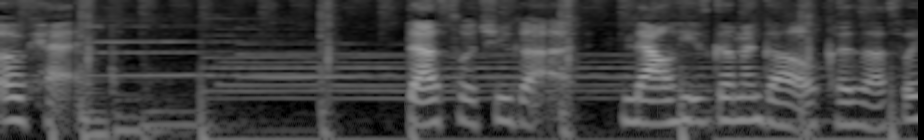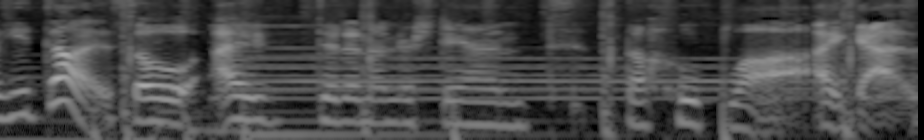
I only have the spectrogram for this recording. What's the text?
Okay. That's what you got now he's gonna go because that's what he does. So I didn't understand the hoopla, I guess.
